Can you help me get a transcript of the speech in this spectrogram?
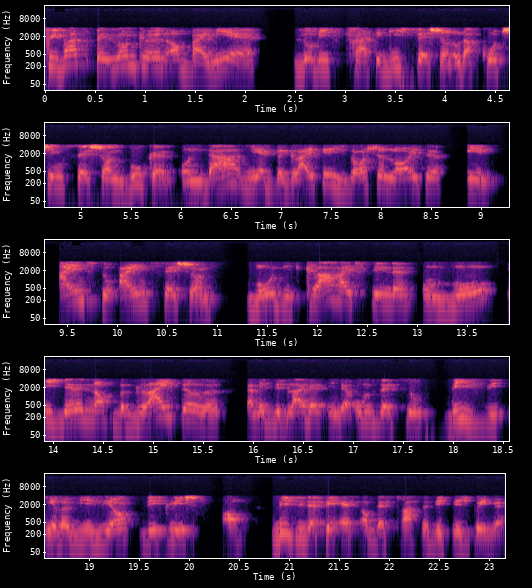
Privatpersonen können auch bei mir sowie Strategie-Session oder Coaching-Session buchen. Und da jetzt begleite ich solche Leute in 1 zu 1 Sessions, wo sie Klarheit finden und wo ich denen noch begleite, damit sie bleiben in der Umsetzung, bis sie ihre Vision wirklich auf, bis sie der PS auf der Straße wirklich bringen.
